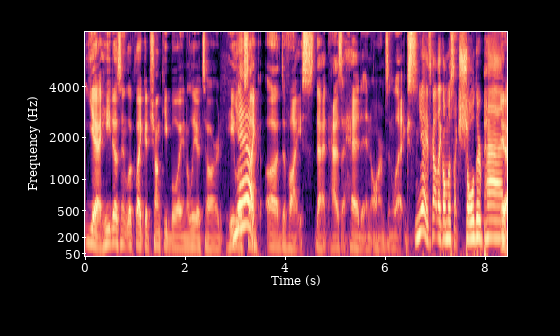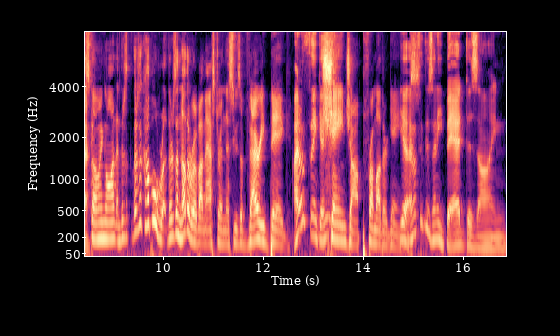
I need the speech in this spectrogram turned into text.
Yeah, he doesn't look like a chunky boy in a leotard. He looks like a device that has a head and arms and legs. Yeah, he's got like almost like shoulder pads Yeah. going on, and there's there's a couple. There's another robot master in this who's a very big I don't think any. change up from other games. Yeah, I don't think there's any bad design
